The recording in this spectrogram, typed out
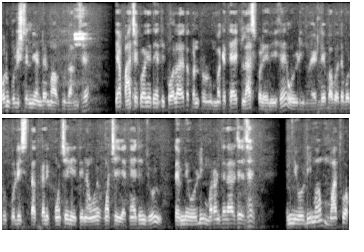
વડુ પોલીસ સ્ટેશનની અંડરમાં આવતું ગામ છે, ત્યાં પાંચેક વાગે ત્યાંથી કોલ આવ્યો હતો કંટ્રોલ રૂમમાં કે ત્યાં એક લાશ પડેલી છે ઓરડીમાં એટલે એ બાબતે વડુ પોલીસ તાત્કાલિક પહોંચી ગઈ હતી હું પહોંચી ગયા. ત્યાં જઈને જોયું તો એમની ઓરડી મરણ જનાર જે છે, એમની ઓરડીમાં માથું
